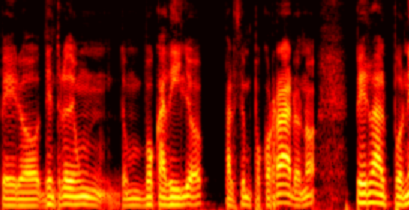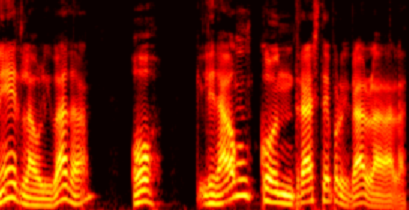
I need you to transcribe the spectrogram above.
pero dentro de un bocadillo parece un poco raro, ¿no? Pero al poner la olivada, oh, le daba un contraste, porque claro, la, la,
